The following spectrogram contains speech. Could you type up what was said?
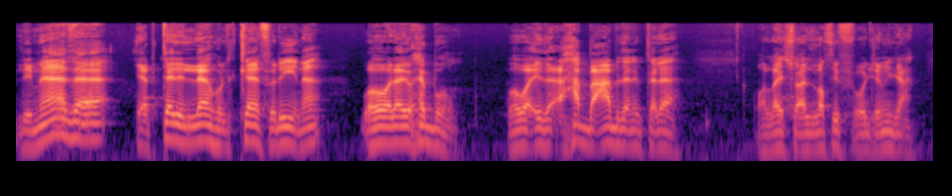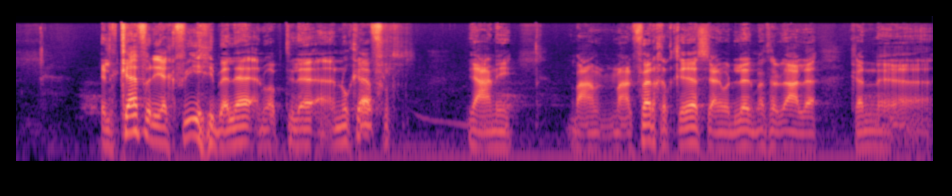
لماذا يبتلي الله الكافرين وهو لا يحبهم؟ وهو إذا أحب عبدا ابتلاه. والله سؤال لطيف وجميل يعني. الكافر يكفيه بلاء وابتلاء أنه كافر. يعني مع مع الفارق القياسي يعني ولله المثل الأعلى كان آه،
